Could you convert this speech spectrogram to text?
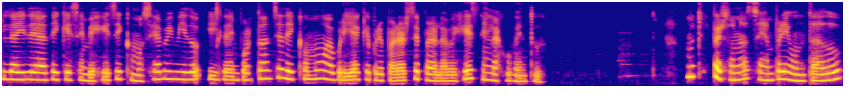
la idea de que se envejece como se ha vivido y la importancia de cómo habría que prepararse para la vejez en la juventud. Muchas personas se han preguntado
